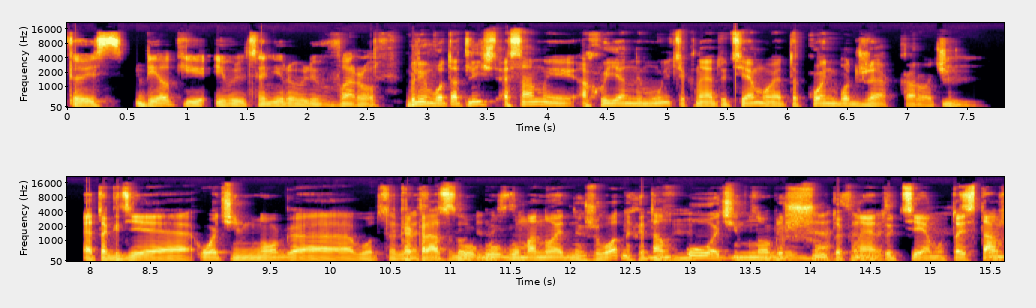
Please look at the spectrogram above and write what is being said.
То есть белки эволюционировали в воров. Блин, вот отлично. Самый охуенный мультик на эту тему это Конь Боджек, короче. М. Это где очень много вот Согласен, как раз гу- гуманоидных животных, и там Мгм. очень много Блин, да, шуток на согласен. эту тему. То есть там,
